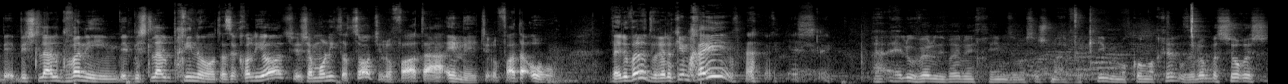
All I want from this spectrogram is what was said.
ב, בשלל גוונים, בשלל בחינות, אז יכול להיות שיש המון ניצוצות של הופעת האמת, של הופעת האור. ואלו ואלו דברי אלוקים חיים. אלו ואלו דברי אלוהים חיים זה משהו שמאבקים במקום אחר? זה לא בשורש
